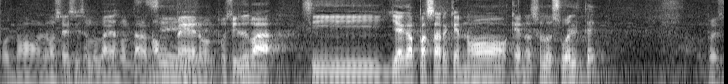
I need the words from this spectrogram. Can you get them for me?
pues no, no sé si se los vaya a soltar o no, Sí. pero pues si les va, si llega a pasar que no, que no se lo suelte, pues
